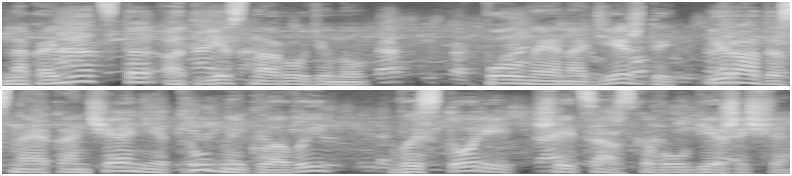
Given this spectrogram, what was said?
Наконец-то отъезд на родину. Полная надежды и радостное окончание трудной главы в истории швейцарского убежища.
